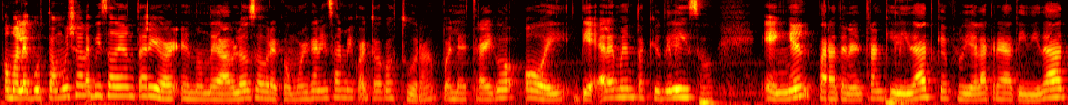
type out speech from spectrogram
como les gustó mucho el episodio anterior en donde hablo sobre cómo organizar mi cuarto de costura, pues les traigo hoy 10 elementos que utilizo en él para tener tranquilidad, que fluya la creatividad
